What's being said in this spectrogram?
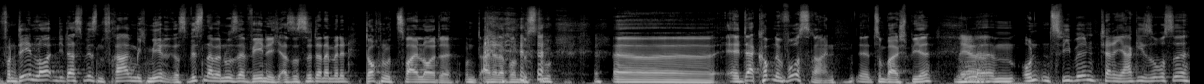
von den Leuten, die das wissen, fragen mich mehreres, wissen aber nur sehr wenig. Also es sind dann am Ende doch nur zwei Leute und einer davon bist du. äh, äh, da kommt eine Wurst rein, äh, zum Beispiel. Ja. Ähm, unten Zwiebeln, Teriyaki-Soße.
